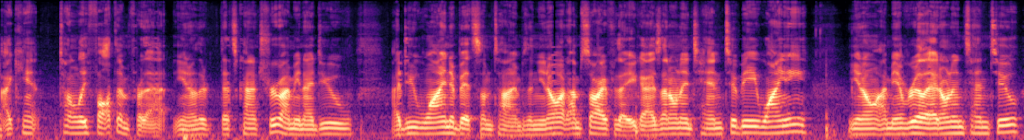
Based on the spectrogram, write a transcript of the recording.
I can't totally fault them for that. You know, that's kind of true. I mean, I do I do whine a bit sometimes, and you know what? I'm sorry for that, you guys. I don't intend to be whiny. You know, I mean, really, I don't intend to.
